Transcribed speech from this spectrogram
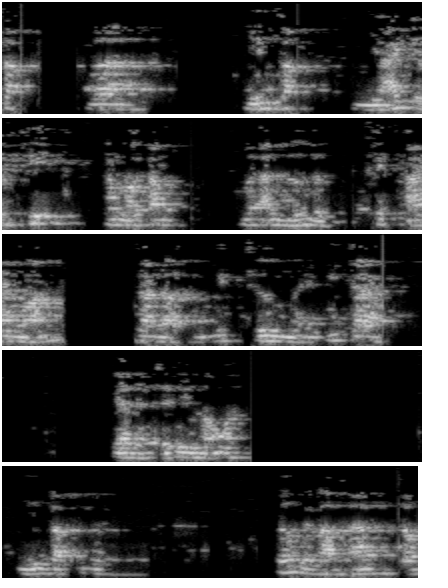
Phật và niệm Phật giải trực khí trong nội tâm mới ảnh hưởng được cái thai mọn ra đời biết thương mẹ biết cha gia đình sẽ yên ổn hơn niệm Phật hướng về làm sao tốt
